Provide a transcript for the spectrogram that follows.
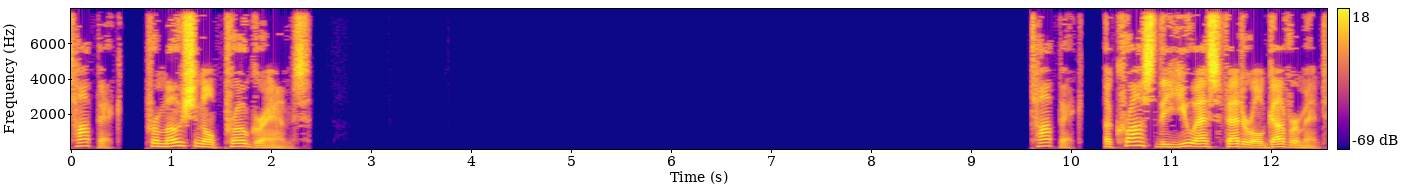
Topic: Promotional programs. Topic: Across the US federal government.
